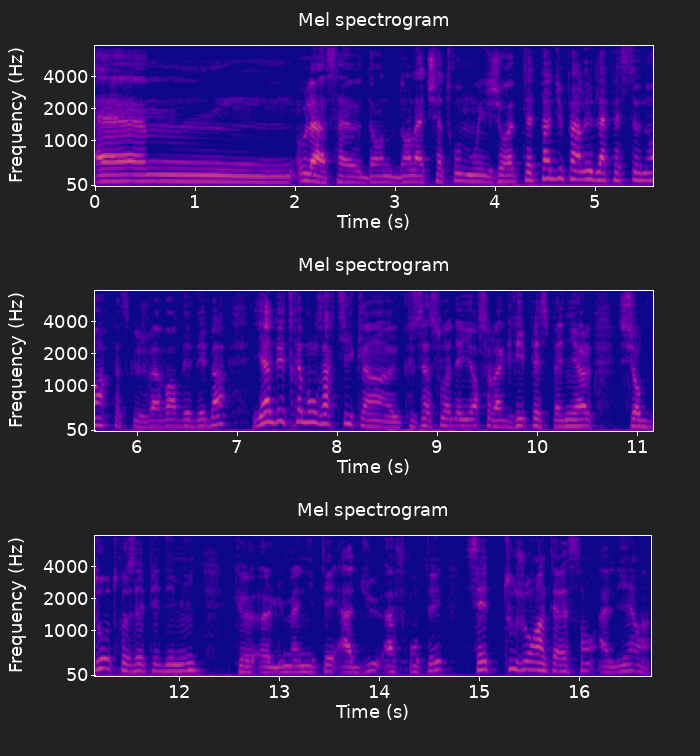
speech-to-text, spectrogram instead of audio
Euh... Oula, ça, dans, dans la chatroom, oui, j'aurais peut-être pas dû parler de la peste noire parce que je vais avoir des débats. Il y a des très bons articles, hein, que ça soit d'ailleurs sur la grippe espagnole, sur d'autres épidémies que euh, l'humanité a dû affronter. C'est toujours intéressant à lire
